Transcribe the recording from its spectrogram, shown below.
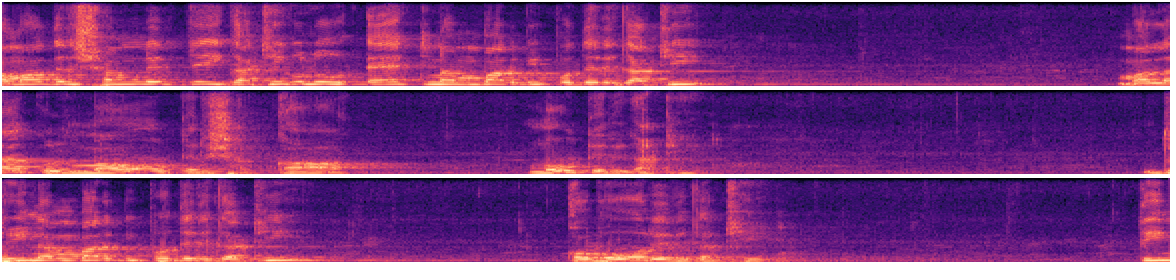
আমাদের সামনের যেই গাঠিগুলো, এক নাম্বার বিপদের গাঠি, মালাকুল মাউতের সাক্ষাৎ মৌতের গাঠি। দুই নাম্বার বিপদের গাঠি, কবরের গাঠি। তিন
